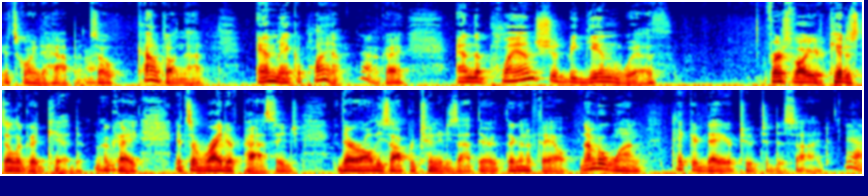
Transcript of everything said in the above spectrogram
it's going to happen. Right. So count on that and make a plan. Yeah. Okay, and the plan should begin with. First of all, your kid is still a good kid. Mm-hmm. Okay, it's a rite of passage. There are all these opportunities out there. They're going to fail. Number one, take a day or two to decide. Yeah.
